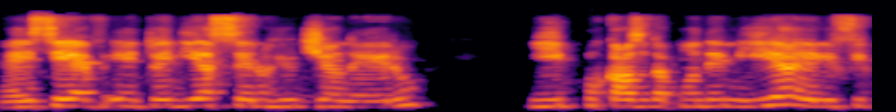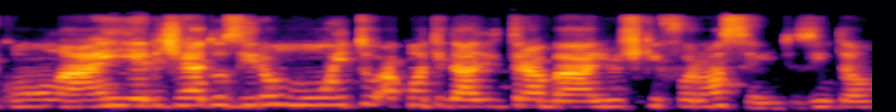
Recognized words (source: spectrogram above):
É, esse evento ele ia ser no Rio de Janeiro e por causa da pandemia ele ficou online e eles reduziram muito a quantidade de trabalhos que foram aceitos. Então,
